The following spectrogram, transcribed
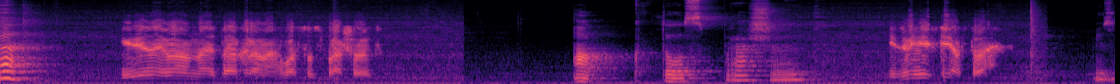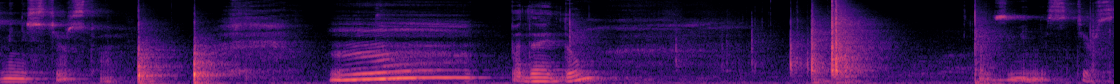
Да. Ирина Ивановна, это охрана. Вас тут спрашивают. А кто спрашивает? Из министерства. Из министерства. Ну, подойду. Из министерства.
